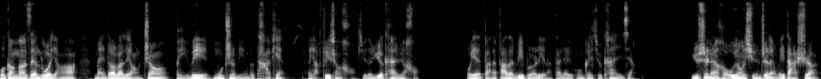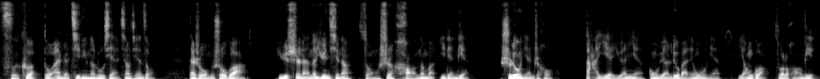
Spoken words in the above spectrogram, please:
我刚刚在洛阳啊买到了两张北魏墓志铭的拓片，哎呀，非常好，觉得越看越好。我也把它发在微博里了，大家有空可以去看一下。于世南和欧阳询这两位大师啊，此刻都按着既定的路线向前走，但是我们说过啊。于世南的运气呢，总是好那么一点点。十六年之后，大业元年（公元六百零五年），杨广做了皇帝。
